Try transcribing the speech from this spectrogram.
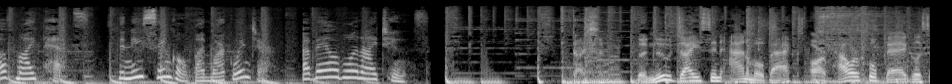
Love My Pets, the new single by Mark Winter. Available in iTunes. Dyson. The new Dyson Animal Vacs are powerful bagless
